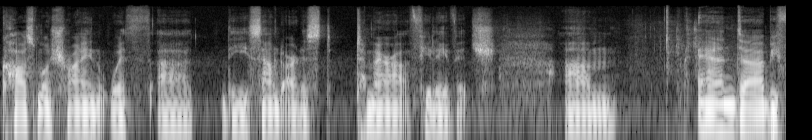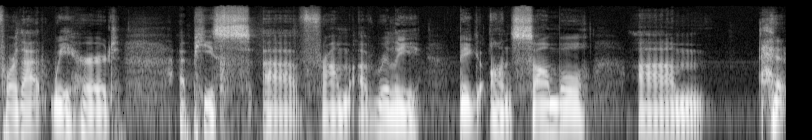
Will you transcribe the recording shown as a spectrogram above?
Cosmo Shrine, with uh, the sound artist Tamara Filievich. Um, and uh, before that, we heard a piece uh, from a really big ensemble um, he-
